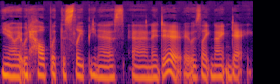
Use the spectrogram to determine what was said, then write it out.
you know, it would help with the sleepiness, and it did. It was like night and day.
